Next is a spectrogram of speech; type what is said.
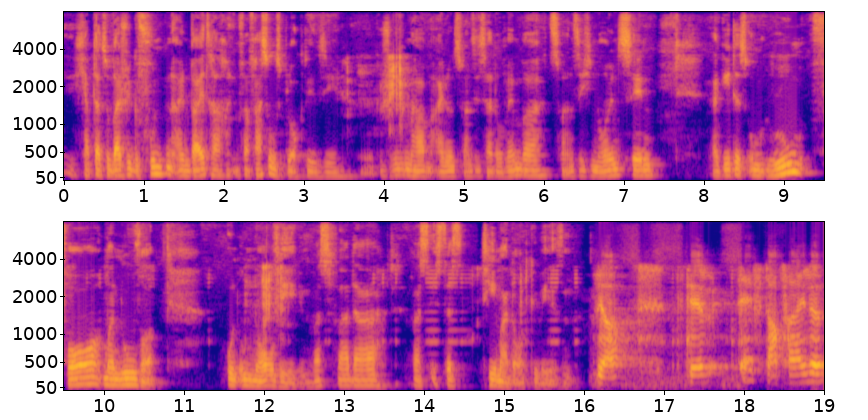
Ich habe da zum Beispiel gefunden einen Beitrag im Verfassungsblog, den Sie äh, geschrieben haben, 21. November 2019. Da geht es um Room for Maneuver und um Norwegen. Was war da, was ist das Thema dort gewesen? Ja, der EFTA-Pfeiler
